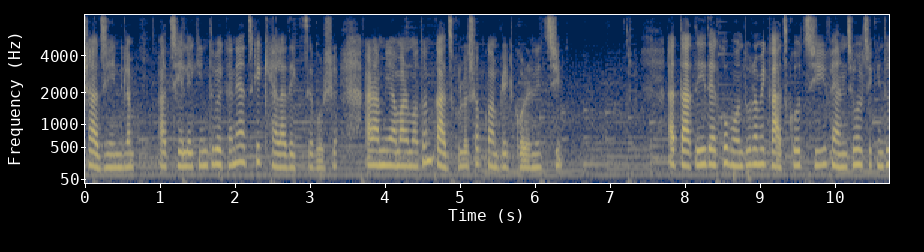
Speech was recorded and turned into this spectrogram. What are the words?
সাজিয়ে নিলাম। আর ছেলে কিন্তু এখানে আজকে খেলা দেখছে বসে। আর আমি আমার মতন কাজগুলো সব কমপ্লিট করে নিচ্ছি। আর তাতেই দেখো বন্ধুরা, আমি কাজ করছি ফ্যান চলছে, কিন্তু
